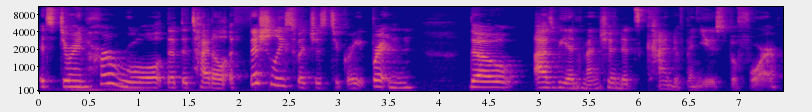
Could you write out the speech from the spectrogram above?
It's during her rule that the title officially switches to Great Britain, though, as we had mentioned, it's kind of been used before.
